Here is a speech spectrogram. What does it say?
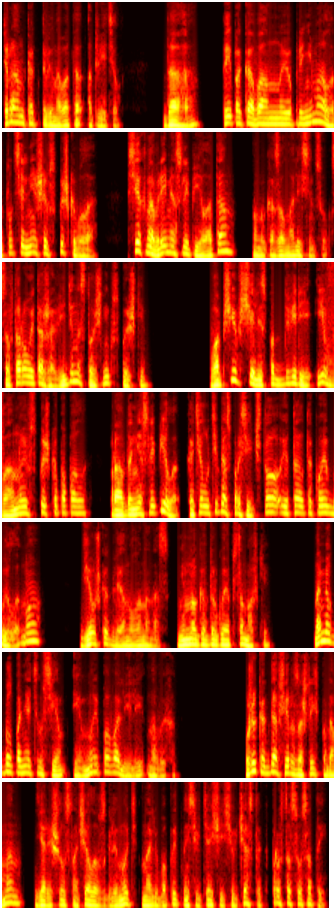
Тиран как-то виновато ответил. «Да, ты пока ванную принимала, тут сильнейшая вспышка была. Всех на время ослепила, а там, — он указал на лестницу, — со второго этажа виден источник вспышки. Вообще в щель из-под двери и в ванную вспышка попала. Правда, не ослепила. Хотел у тебя спросить, что это такое было, но...» Девушка глянула на нас, немного в другой обстановке. Намек был понятен всем, и мы повалили на выход. Уже когда все разошлись по домам, я решил сначала взглянуть на любопытный светящийся участок просто с высоты.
